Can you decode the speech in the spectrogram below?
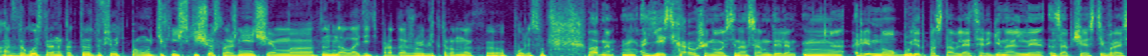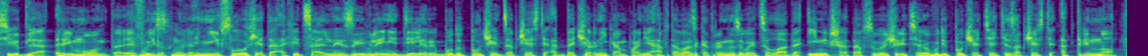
А с другой стороны, как-то это все, по-моему, технически еще сложнее, чем э, наладить продажу электронных э, полисов. Ладно, есть хорошие новости на самом деле. Рено будет поставлять оригинальные запчасти в Россию для ремонта. Это Выдохнули. Не, не слухи, это официальные заявления. Дилеры будут получать запчасти от дочерней компании «АвтоВАЗа», которая называется «Лада Имидж», а та, в свою очередь, будет получать эти запчасти от Рено.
